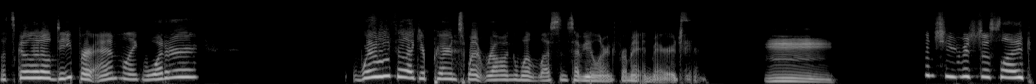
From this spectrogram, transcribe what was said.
let's go a little deeper. Em, like, what are where do you feel like your parents went wrong and what lessons have you learned from it in marriage? Mm. And she was just like,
